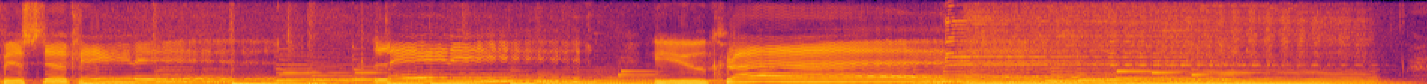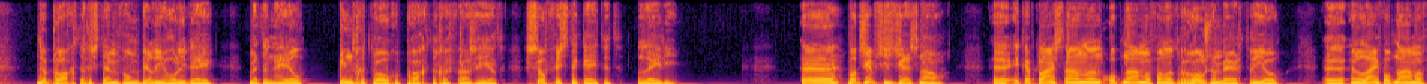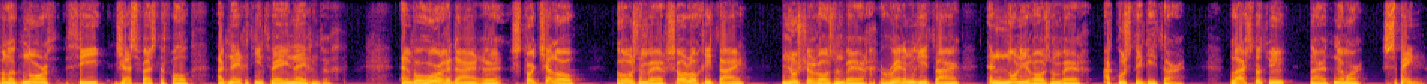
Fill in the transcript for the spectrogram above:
Sophisticated lady, you cry. De prachtige stem van Billie Holiday... met een heel ingetogen, prachtig gefraseerd... sophisticated lady. Eh, wat Gypsy Jazz nou? Eh, ik heb klaarstaan een opname van het Rosenberg Trio. Eh, een live opname van het North Sea Jazz Festival uit 1992. En we horen daar Storcello Rosenberg solo gitaar... Noesje Rosenberg rhythm gitaar... en Nonnie Rosenberg akoestiek gitaar. Luistert u naar het nummer Spain.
